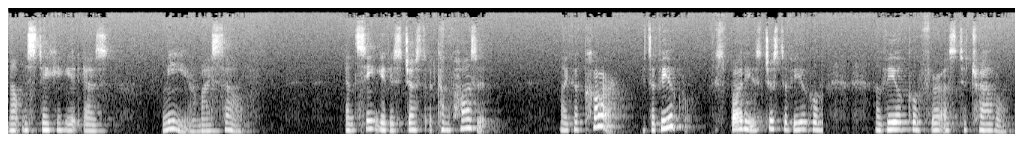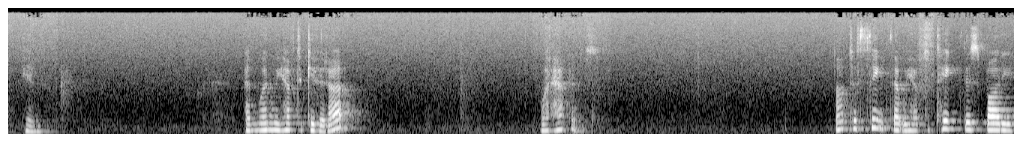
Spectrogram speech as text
not mistaking it as me or myself, and seeing it as just a composite, like a car. It's a vehicle. This body is just a vehicle, a vehicle for us to travel in. And when we have to give it up, what happens? Not to think that we have to take this body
